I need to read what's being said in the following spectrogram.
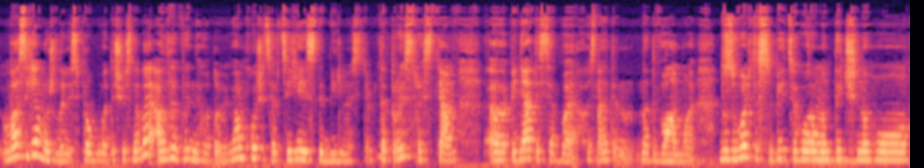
У вас є можливість спробувати щось нове, але ви не готові. Вам хочеться цієї стабільності та пристрастям е, піднятися вверх, знаєте, над вами. Дозвольте собі цього романтичного,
